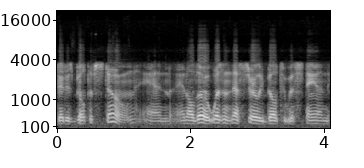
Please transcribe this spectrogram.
that is built of stone, and and although it wasn't necessarily built to withstand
